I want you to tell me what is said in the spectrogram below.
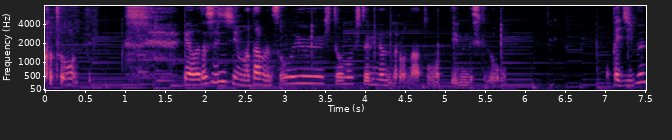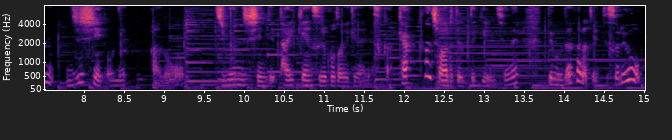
ことを思って。いや、私自身も多分そういう人の一人なんだろうなと思っているんですけど、やっぱり自分自身をね、あの、自分自身で体験することはできないですか。客観視はある程度できるんですよね。でもだからといってそれを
